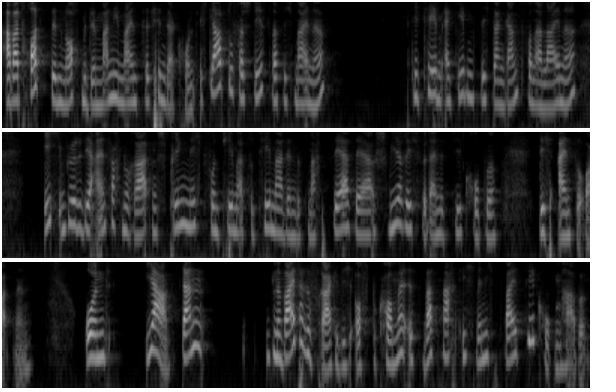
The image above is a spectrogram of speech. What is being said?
aber trotzdem noch mit dem Money Mindset Hintergrund. Ich glaube, du verstehst, was ich meine. Die Themen ergeben sich dann ganz von alleine. Ich würde dir einfach nur raten, spring nicht von Thema zu Thema, denn das macht sehr, sehr schwierig für deine Zielgruppe, dich einzuordnen. Und ja, dann eine weitere Frage, die ich oft bekomme, ist, was mache ich, wenn ich zwei Zielgruppen habe?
